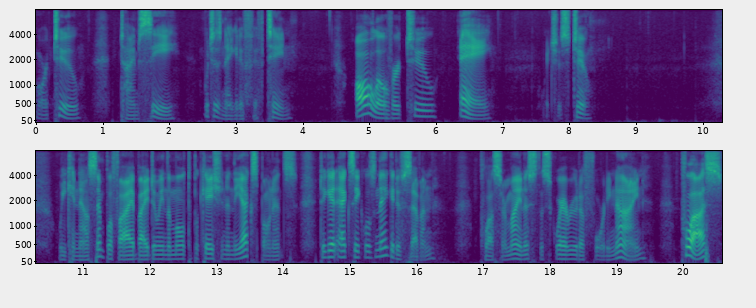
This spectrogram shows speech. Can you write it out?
or 2, times c, which is negative 15, all over 2a, which is 2. We can now simplify by doing the multiplication in the exponents to get x equals negative 7 plus or minus the square root of 49 plus,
